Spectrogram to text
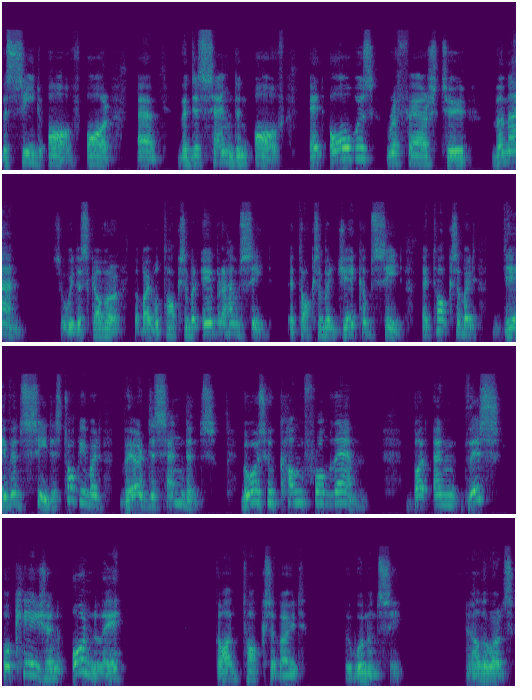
the seed of or uh, the descendant of, it always refers to the man. So we discover the Bible talks about Abraham's seed. It talks about Jacob's seed. It talks about David's seed. It's talking about their descendants, those who come from them. But in this occasion only, God talks about the woman's seed. In other words,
